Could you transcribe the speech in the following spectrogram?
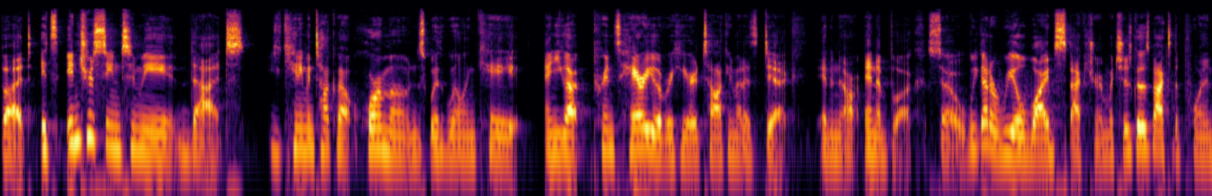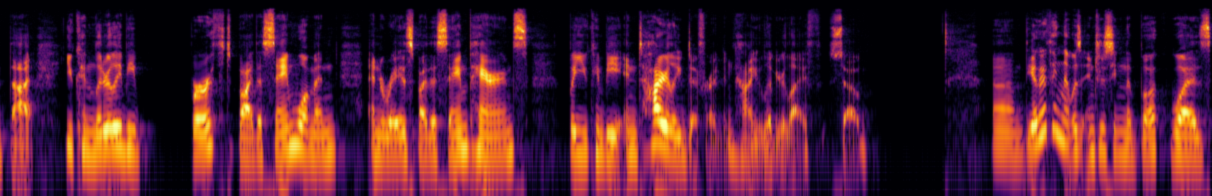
but it's interesting to me that you can't even talk about hormones with Will and Kate, and you got Prince Harry over here talking about his dick in an in a book. So we got a real wide spectrum, which just goes back to the point that you can literally be birthed by the same woman and raised by the same parents, but you can be entirely different in how you live your life. So um, the other thing that was interesting in the book was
